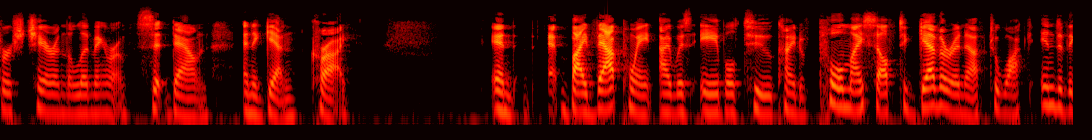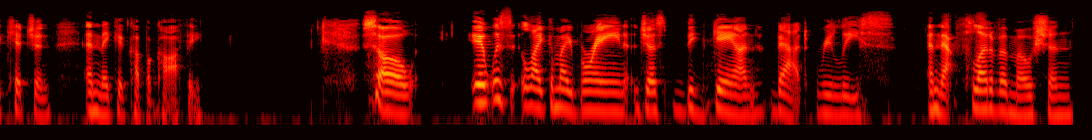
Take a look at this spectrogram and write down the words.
first chair in the living room, sit down, and again cry. And uh, by that point, I was able to kind of pull myself together enough to walk into the kitchen and make a cup of coffee. So it was like my brain just began that release and that flood of emotions.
